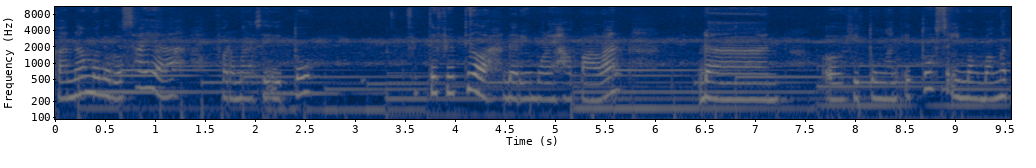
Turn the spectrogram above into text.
Karena menurut saya farmasi itu 50-50 lah dari mulai hafalan dan uh, hitungan itu seimbang banget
